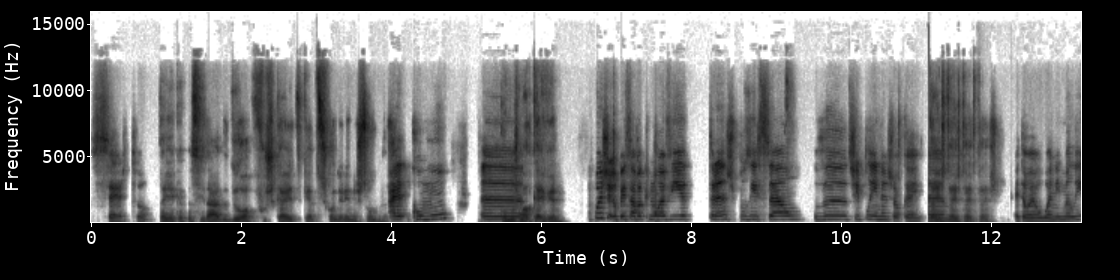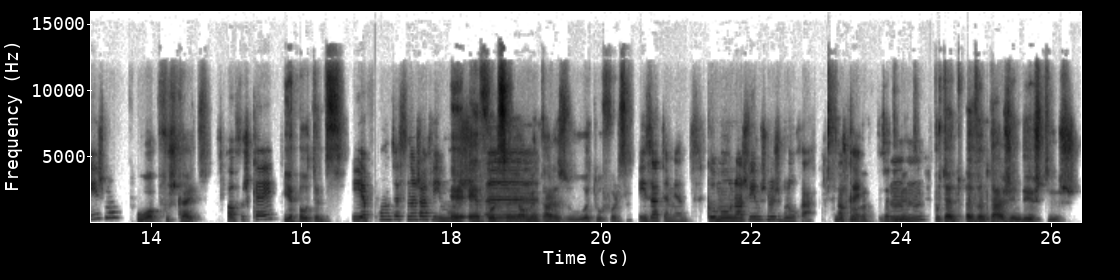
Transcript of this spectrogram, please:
Certo. Têm a capacidade de obfuscate, que é de se esconderem nas sombras. Ah, como. Uh... Como os Malkavian. Pois, eu pensava que não havia transposição de disciplinas, ok. Tens, um, tens, tens, tens. Então é o animalismo. O obfuscate. E a potence. E a potence nós já vimos. É, é a força, uh, é aumentares o, a tua força. Exatamente. Como nós vimos nos Bruja. Nos okay. Bruja, exatamente. Uhum. Portanto, a vantagem destes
